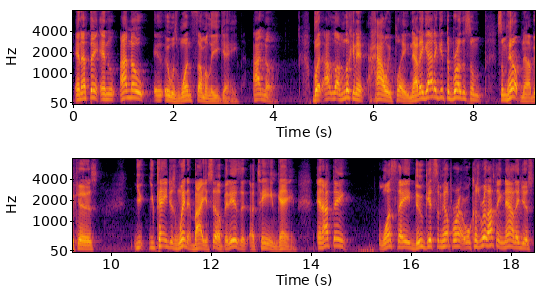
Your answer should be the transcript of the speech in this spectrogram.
And I think, and I know it, it was one summer league game. I know, but I, I'm looking at how he played. Now they got to get the brother some some help now because you you can't just win it by yourself. It is a, a team game, and I think once they do get some help around, because really, I think now they just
